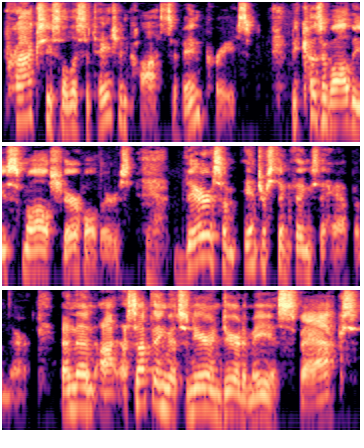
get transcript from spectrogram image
proxy solicitation costs have increased because of all these small shareholders. Yeah. There are some interesting things to happen there. And then uh, something that's near and dear to me is SPACs.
